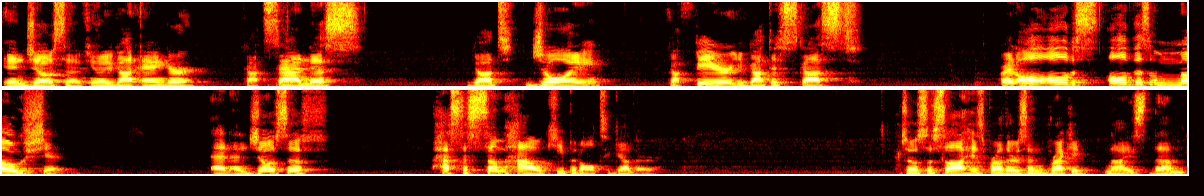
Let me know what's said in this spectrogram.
in Joseph. You know, you got anger, you got sadness, you got joy, You've got fear, you've got disgust. Right? All, all of this, all of this emotion. And, and Joseph has to somehow keep it all together. Joseph saw his brothers and recognized them.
